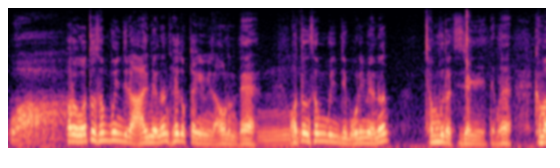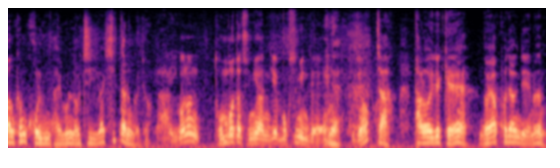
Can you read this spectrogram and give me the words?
와. 바로 어떤 성분인지를 알면은 해독작용이 나오는데 어떤 성분인지 모르면은 전부 다 지적이 되기 때문에 그만큼 골든타임을 놓치기가 쉽다는 거죠. 야 이거는 돈보다 중요한 게 목숨인데. 네. 그죠? 자, 바로 이렇게 농약 포장지에는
